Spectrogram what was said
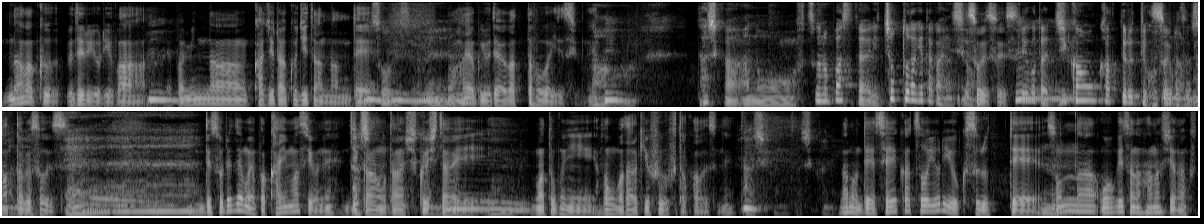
長く茹でるよりはうん。やっぱりみんな家事楽時短なんで、そうですよね。まあ、早く茹で上がった方がいいですよね。確か、あの、普通のパスタよりちょっとだけ高いんですよ。そうですそうです。ということは時間を買ってるってことそういうことですなんですかね。全くそうです。でそれでもやっぱ買いますよね。時間を短縮したい、うんまあ、特に共働き夫婦とかはですね確かに確かに。なので生活をより良くするってうんそんな大げさな話じゃなくっ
